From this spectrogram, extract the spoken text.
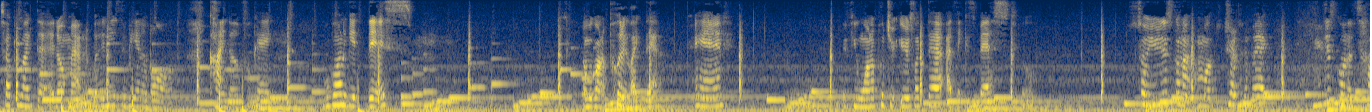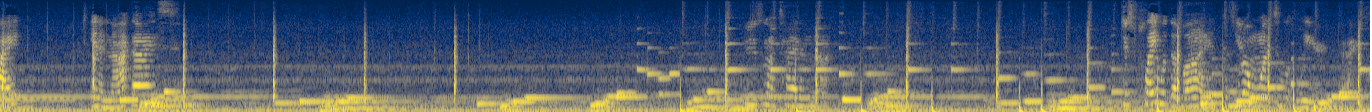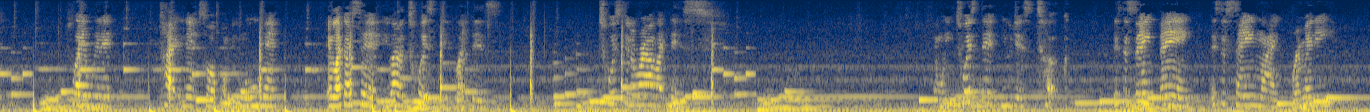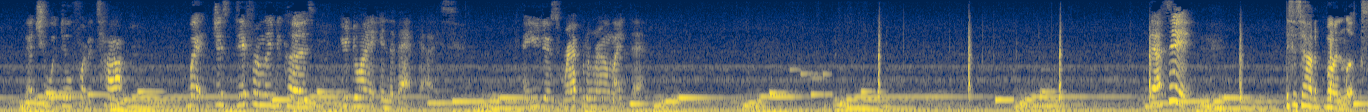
Tuck it like that, it don't matter. But it needs to be in a ball, kind of, okay? We're gonna get this. And we're gonna put it like that. And if you wanna put your ears like that, I think it's best So you're just gonna, I'm gonna turn to the back. You're just gonna tie in a knot, guys. play with the bun because you don't want it to look weird. Play with it, tighten it so it won't be moving. And like I said, you gotta twist it like this. Twist it around like this. And when you twist it, you just tuck. It's the same thing. It's the same like remedy that you would do for the top but just differently because you're doing it in the back, guys. And you just wrap it around like that. That's it. This is how the bun looks.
